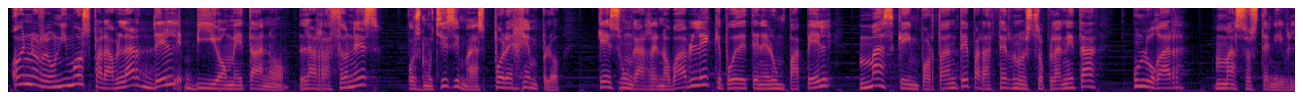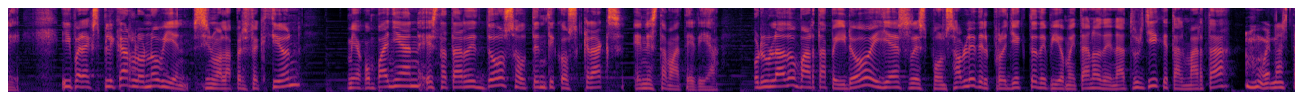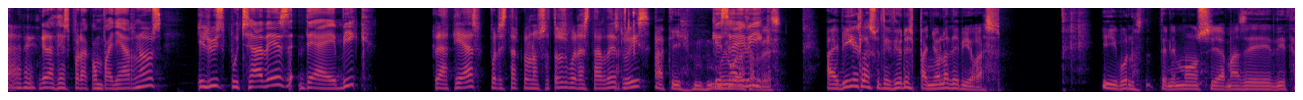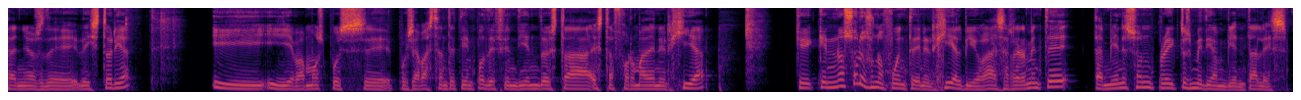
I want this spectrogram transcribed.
Hoy nos reunimos para hablar del biometano. Las razones pues muchísimas. Por ejemplo, que es un gas renovable que puede tener un papel más que importante para hacer nuestro planeta un lugar más sostenible. Y para explicarlo no bien, sino a la perfección, me acompañan esta tarde dos auténticos cracks en esta materia. Por un lado, Marta Peiró, ella es responsable del proyecto de biometano de Naturgy. ¿Qué tal, Marta? Buenas tardes. Gracias por acompañarnos. Y Luis Puchades, de AEBIC, Gracias por estar con nosotros. Buenas tardes, Luis. A ti. ¿Qué es buenas tardes. AEBIC es la Asociación Española de Biogas. Y bueno, tenemos ya más de 10 años de, historia y, llevamos pues, eh, pues ya bastante tiempo defendiendo esta, esta forma de energía, que, que, no solo es una fuente de energía el biogás, realmente también son proyectos medioambientales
